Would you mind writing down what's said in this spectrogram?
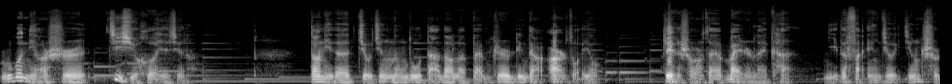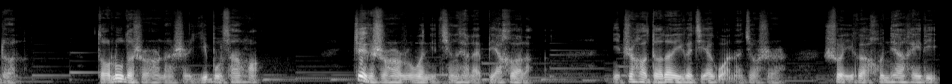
如果你要是继续喝下去呢，当你的酒精浓度达到了百分之零点二左右。这个时候，在外人来看，你的反应就已经迟钝了。走路的时候呢，是一步三晃。这个时候，如果你停下来别喝了，你之后得到一个结果呢，就是睡一个昏天黑地，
